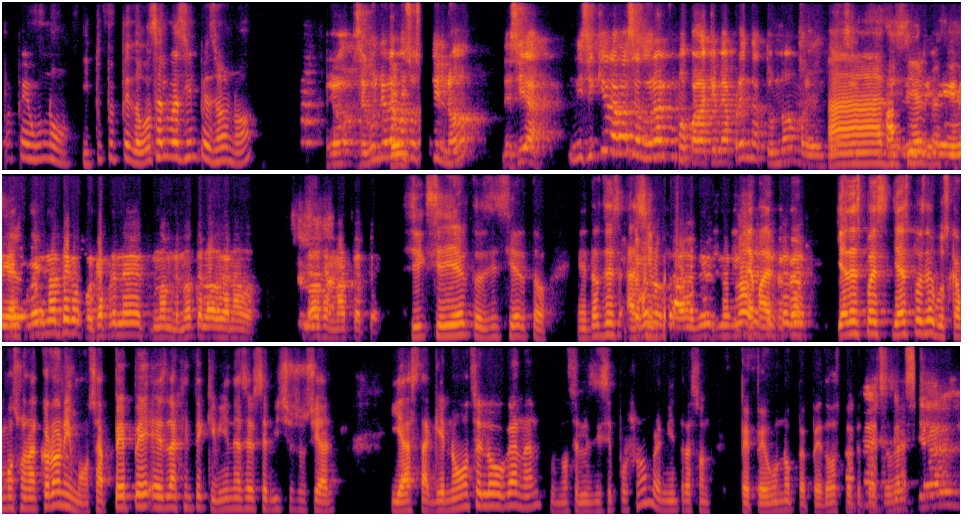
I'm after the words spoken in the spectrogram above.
PP1 y tú PP2, algo así empezó, ¿no? Pero según yo era más hostil, ¿no? Decía, ni siquiera vas a durar como para que me aprenda tu nombre. Entonces, Ah, sí, es cierto. sí, sí, no tengo por qué aprender tu nombre, no te lo has ganado. Te vas a llamar Pepe. Sí, sí, es cierto, sí, es cierto. Entonces, así Bueno, no- no el tema sé de si Pepe. Ya después, ya después le buscamos un acrónimo. O sea, Pepe es la gente que viene a hacer servicio social y hasta que no se lo ganan, pues no se les dice por su nombre. Mientras son PP1, PP2, ah, PP3. especial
